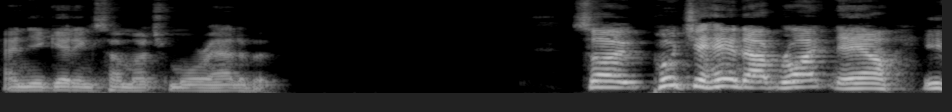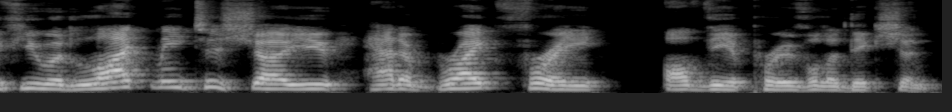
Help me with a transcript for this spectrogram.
and you're getting so much more out of it. So put your hand up right now if you would like me to show you how to break free of the approval addiction.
